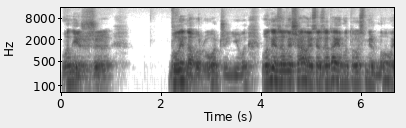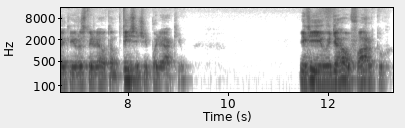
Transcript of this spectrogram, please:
вони ж е, були нагороджені, вони залишалися, згадаємо того Смірнова, який розстріляв там тисячі поляків, який одягав фартух.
